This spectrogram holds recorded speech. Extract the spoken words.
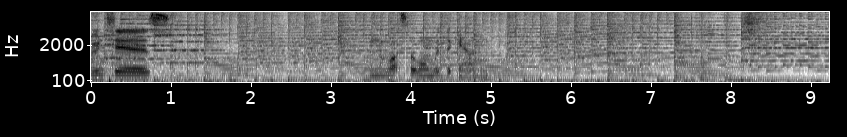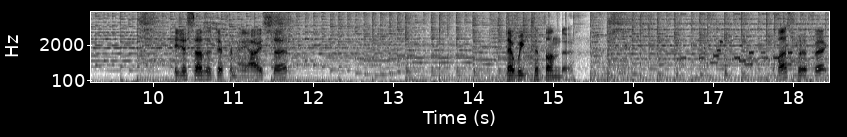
Moontears. And what's the one with the cannon? It just has a different AI set. They're weak to thunder. Well, that's perfect.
